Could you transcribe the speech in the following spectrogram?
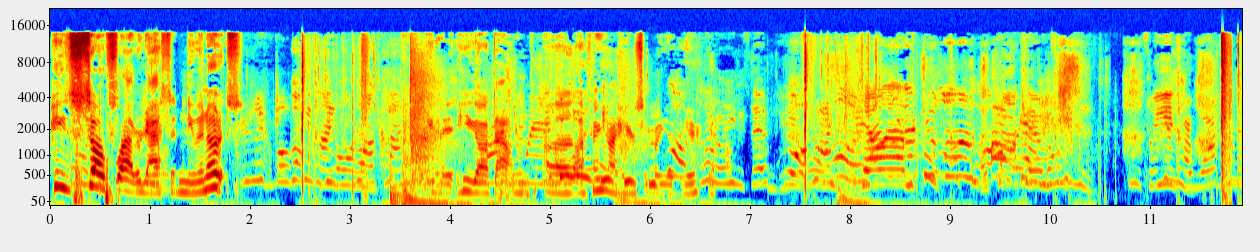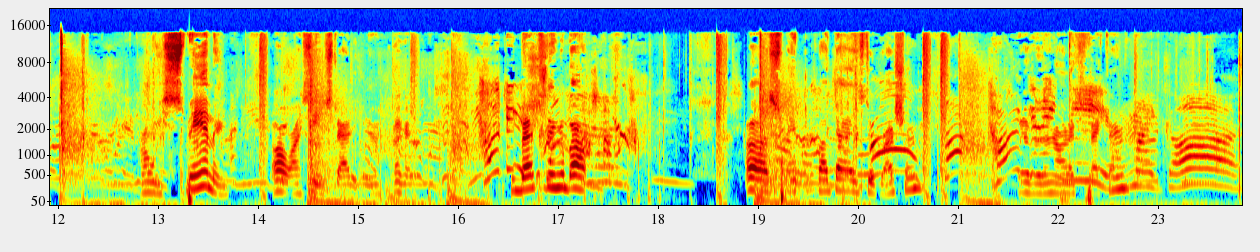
He's so flabbergasted, didn't even notice. He, hit- he got that one. Uh, I think I hear somebody over here. Yeah. Tell him. Attack him. Please, I want to record him. Are we spamming? Oh, I see static now. Okay. The best thing about uh spamming like that is the aggression. Whatever they're not expecting. Oh my god.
